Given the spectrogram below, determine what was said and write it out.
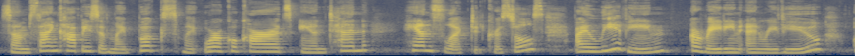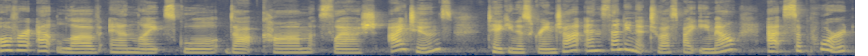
some signed copies of my books, my oracle cards, and 10 hand selected crystals by leaving a rating and review over at loveandlightschool.com slash iTunes, taking a screenshot and sending it to us by email at support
